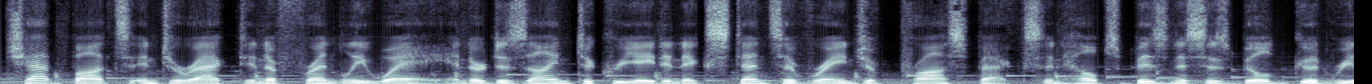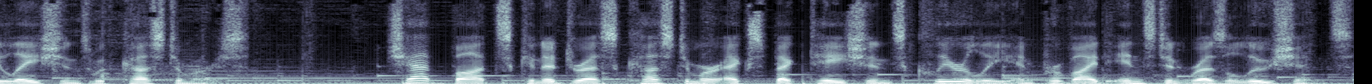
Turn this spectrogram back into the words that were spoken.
Chatbots interact in a friendly way and are designed to create an extensive range of prospects and helps businesses build good relations with customers. Chatbots can address customer expectations clearly and provide instant resolutions.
